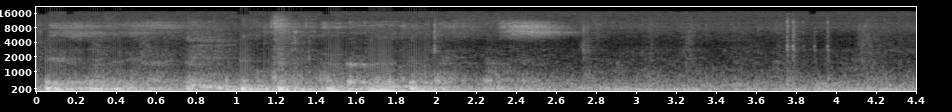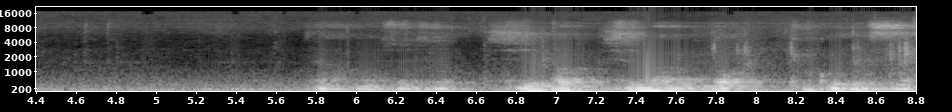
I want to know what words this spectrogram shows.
て、それであるかなと思います。じゃあ、もうそろそろ終盤、終盤の曲ですね。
